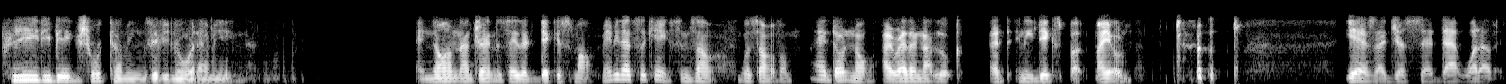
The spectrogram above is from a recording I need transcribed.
pretty big shortcomings, if you know what I mean. And no, I'm not trying to say their dick is small. Maybe that's the case in some with some of them. I don't know. I'd rather not look at any dicks but my own. yes, I just said that. What of it?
